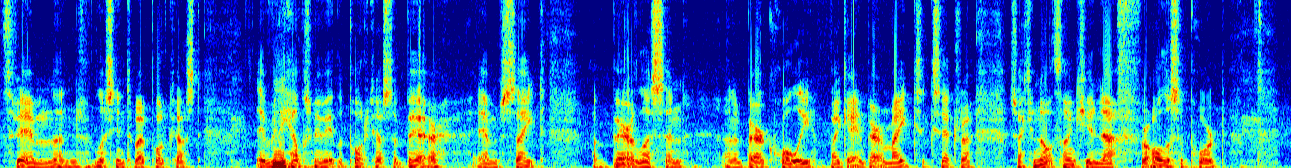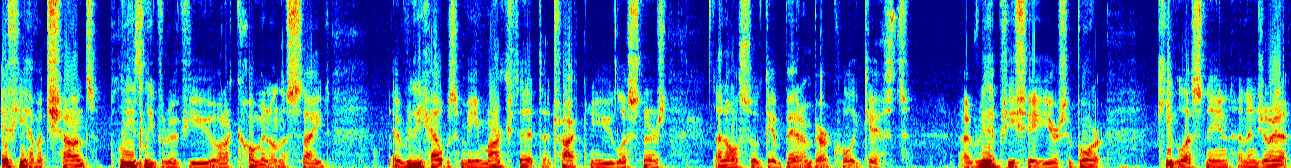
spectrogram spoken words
through, um, and listening to my podcast. It really helps me make the podcast a better um, site, a better listen, and a better quality by getting better mics, etc. So I cannot thank you enough for all the support. If you have a chance, please leave a review or a comment on the site. It really helps me market it, attract new listeners, and also get better and better quality guests. I really appreciate your support. Keep listening and enjoying it.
